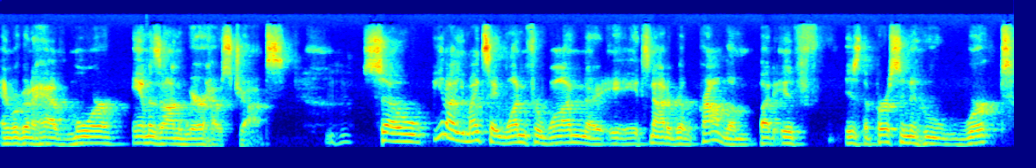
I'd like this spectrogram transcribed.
and we're going to have more Amazon warehouse jobs Mm-hmm. So, you know, you might say one for one, it's not a real problem. But if is the person who worked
